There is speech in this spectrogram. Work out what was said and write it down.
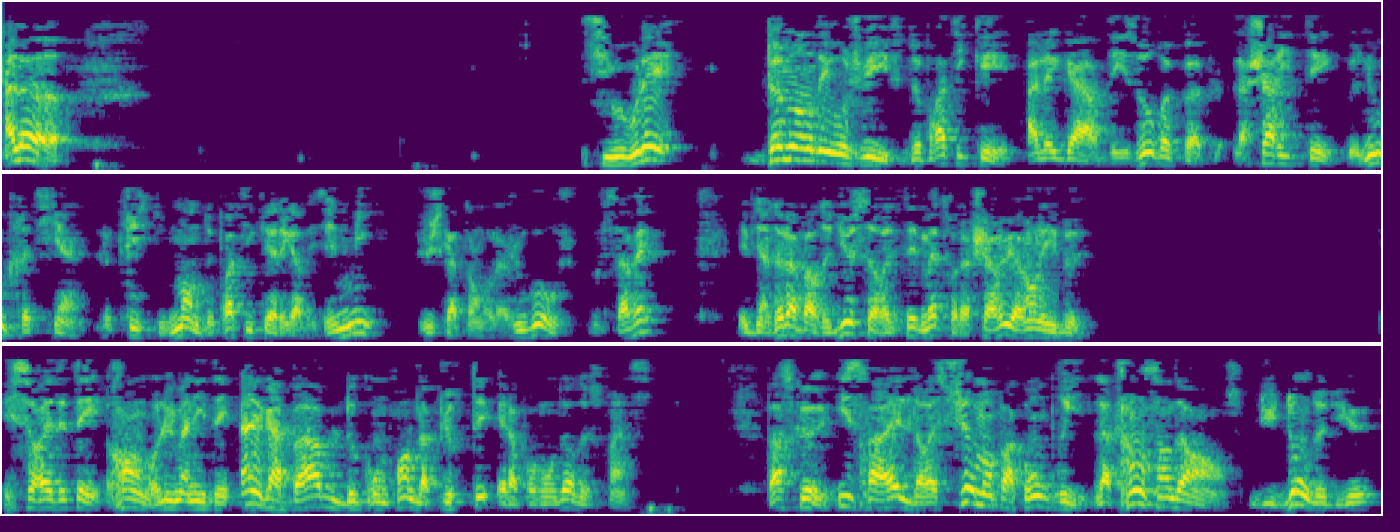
Alors, si vous voulez, demander aux Juifs de pratiquer à l'égard des autres peuples la charité que nous, chrétiens, le Christ nous demande de pratiquer à l'égard des ennemis, jusqu'à tendre la joue gauche, vous le savez, eh bien, de la part de Dieu, ça aurait été mettre la charrue avant les bœufs. Et ça aurait été rendre l'humanité incapable de comprendre la pureté et la profondeur de ce principe. Parce que Israël n'aurait sûrement pas compris la transcendance du don de Dieu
